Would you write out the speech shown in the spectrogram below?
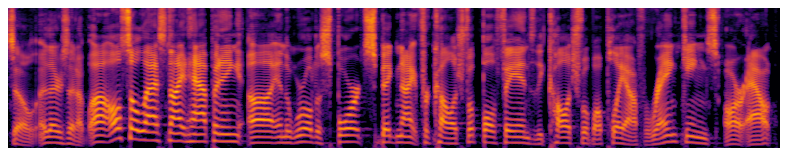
So there's that up. Uh, also, last night happening uh, in the world of sports, big night for college football fans. The college football playoff rankings are out.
